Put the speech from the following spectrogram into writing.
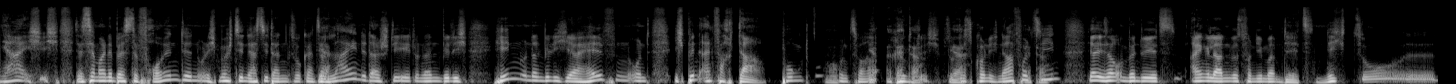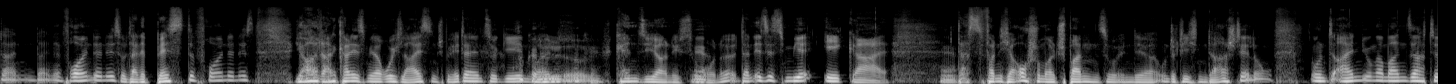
ja, ich, ich, das ist ja meine beste Freundin und ich möchte, dass sie dann so ganz ja. alleine da steht und dann will ich hin und dann will ich ihr helfen und ich bin einfach da. Punkt. Oh, und zwar ja, pünktlich. So, ja. Das konnte ich nachvollziehen. Retter. Ja, ich sage, und wenn du jetzt eingeladen wirst von jemandem, der jetzt nicht so äh, dein, deine Freundin ist oder deine beste Freundin ist, ja, dann kann ich es mir ruhig leisten, später hinzugehen, okay, weil okay. äh, ich kenne sie ja nicht so. Ja. Ne? Dann ist es mir egal. Ja. Das fand ich ja auch schon mal spannend, so in der unterschiedlichen Darstellung. Und ein junger Mann sagte,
